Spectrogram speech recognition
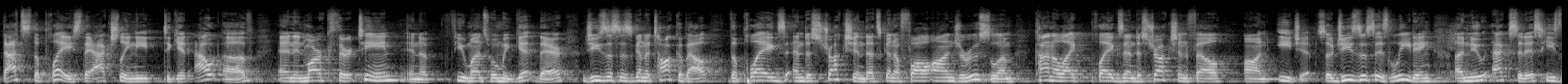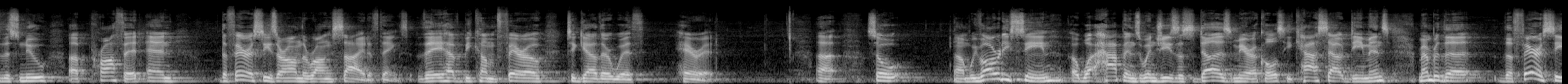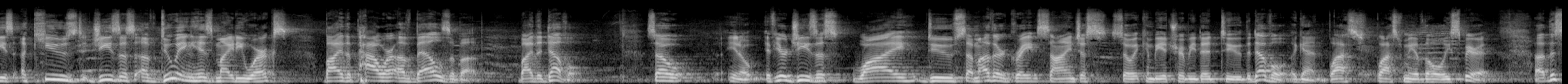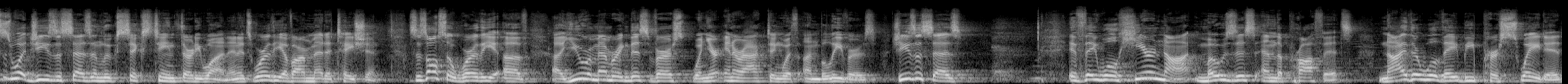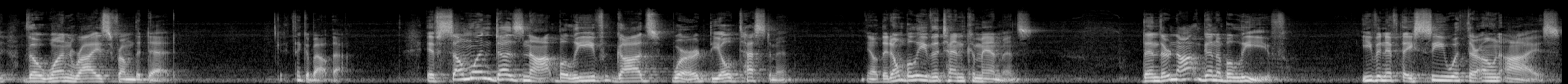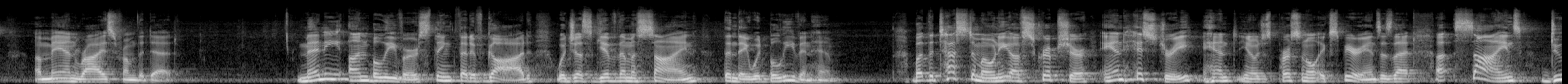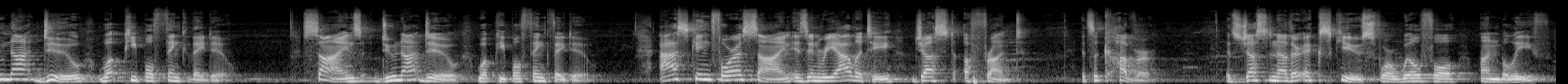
That's the place they actually need to get out of. And in Mark 13, in a few months when we get there, Jesus is going to talk about the plagues and destruction that's going to fall on Jerusalem, kind of like plagues and destruction fell on Egypt. So Jesus is leading a new exodus. He's this new uh, prophet, and the Pharisees are on the wrong side of things. They have become Pharaoh together with Herod. Uh, so um, we've already seen uh, what happens when Jesus does miracles. He casts out demons. Remember, the, the Pharisees accused Jesus of doing his mighty works by the power of Beelzebub, by the devil. So you know, if you're Jesus, why do some other great sign just so it can be attributed to the devil again? blasphemy of the Holy Spirit. Uh, this is what Jesus says in Luke 16 31, and it's worthy of our meditation. This is also worthy of uh, you remembering this verse when you're interacting with unbelievers. Jesus says, If they will hear not Moses and the prophets, neither will they be persuaded, though one rise from the dead. Okay, think about that. If someone does not believe God's word, the Old Testament, you know, they don't believe the Ten Commandments, then they're not going to believe, even if they see with their own eyes a man rise from the dead. Many unbelievers think that if God would just give them a sign, then they would believe in him. But the testimony of Scripture and history and you know just personal experience is that uh, signs do not do what people think they do. Signs do not do what people think they do. Asking for a sign is in reality just a front, it's a cover. It's just another excuse for willful unbelief.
